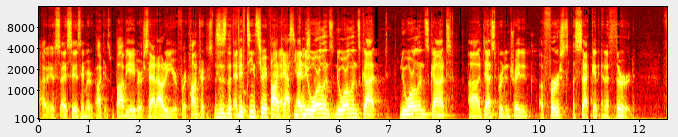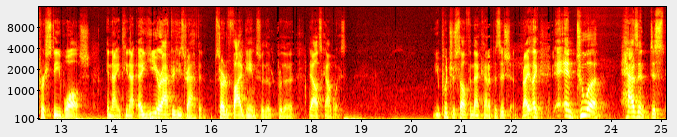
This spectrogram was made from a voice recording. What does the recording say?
I, I say his name every podcast. but Bobby Hebert sat out a year for a contract dispute. This is the And- 15th straight podcast you've and New. Orleans, New Orleans got New Orleans got uh, desperate and traded a first, a second, and a third for Steve Walsh in 19 a year after he's drafted. Started five games for the for the Dallas Cowboys. You put yourself in that kind of position, right? Like, and Tua hasn't just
